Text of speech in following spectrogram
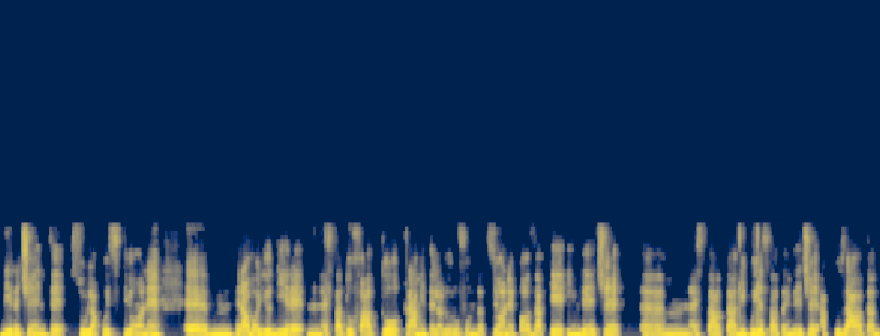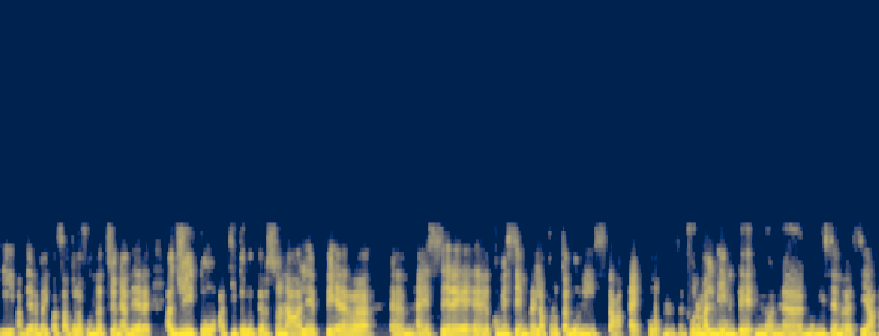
di recente sulla questione, ehm, però voglio dire mh, è stato fatto tramite la loro fondazione, cosa che invece ehm, stata, di cui è stata invece accusata di aver bypassato la fondazione e aver agito a titolo personale per ehm, essere eh, come sempre la protagonista. Ecco, formalmente non, non mi sembra sia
